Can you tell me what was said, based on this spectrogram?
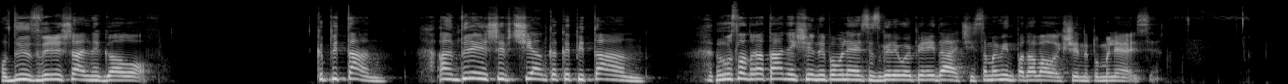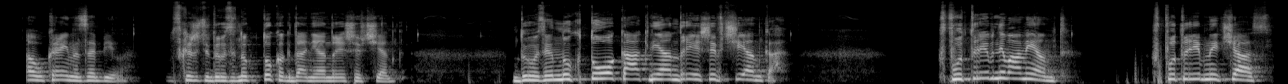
один з вирішальних голов. Капітан. Андрій Шевченко, капітан. Руслан Ротан, якщо я не помиляюся, з гольової передачі. Саме він подавав, якщо я не помиляюся. А Україна забила. Скажіть, друзі, ну хто когда не Андрій Шевченко? Друзі, ну хто як не Андрій Шевченко? В потрібний момент, в потрібний час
